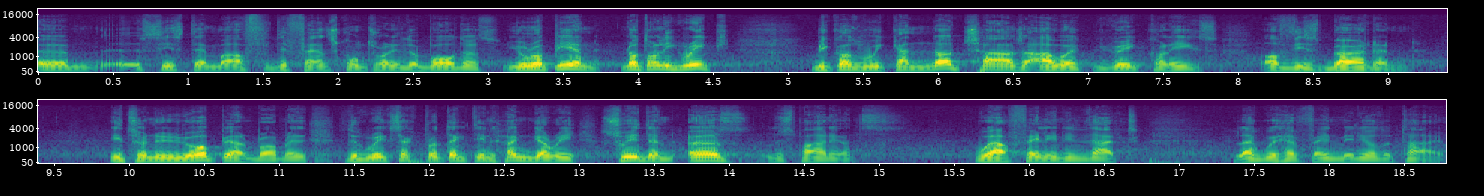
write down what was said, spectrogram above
um, system of defense controlling the borders, European, not only Greek, because we cannot charge our Greek colleagues of this burden. It's an European problem. The Greeks are protecting Hungary, Sweden, us, the Spaniards. We are failing in that like we have failed many other times.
